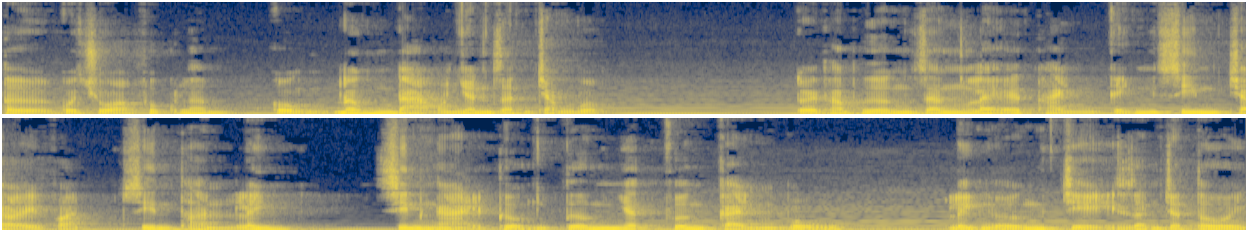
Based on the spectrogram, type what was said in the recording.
tử của chùa Phúc Lâm Cùng đông đảo nhân dân trong vùng Tôi thắp hương dâng lễ thành kính xin trời Phật, Xin thần linh, Xin Ngài Thượng tướng Nhất Phương Cảnh Vũ, Linh ứng chỉ dẫn cho tôi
